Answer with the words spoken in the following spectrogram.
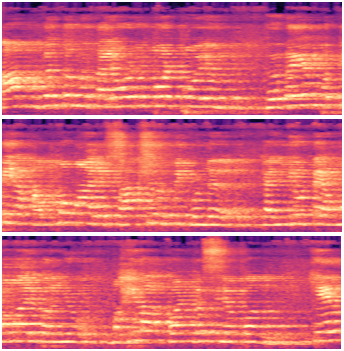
ആ മുഖത്തൊന്ന് തലോടുമ്പോൾ പോലും ഹൃദയം പൊട്ടിയ അമ്മമാരെ സാക്ഷി നിർത്തിക്കൊണ്ട് കല്യോട്ടെ അമ്മമാര് പറഞ്ഞു മഹിളാ കോൺഗ്രസിനൊപ്പം കേരളത്തിന്റെ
